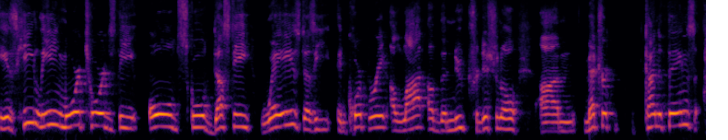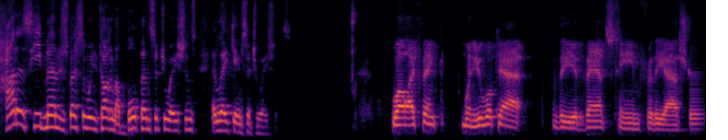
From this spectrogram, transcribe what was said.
is he leaning more towards the old school Dusty ways? Does he incorporate a lot of the new traditional um, metric kind of things? How does he manage, especially when you're talking about bullpen situations and late game situations? Well, I think when you look at the advanced team for the Astros,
